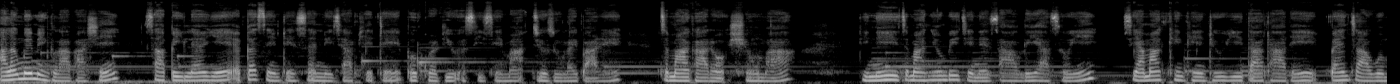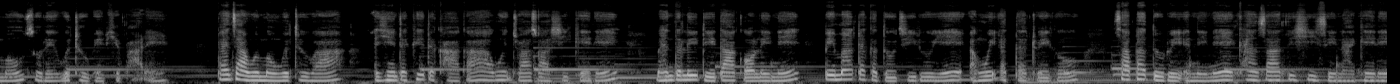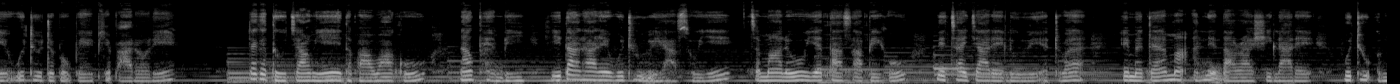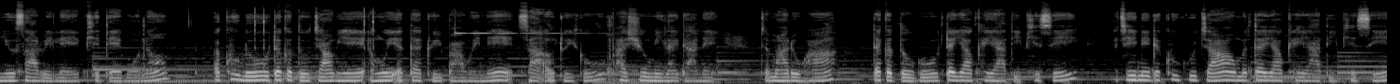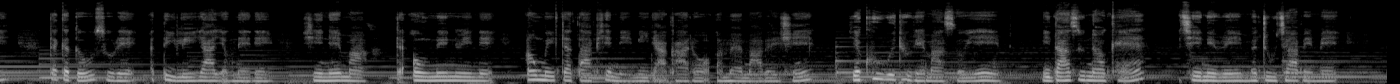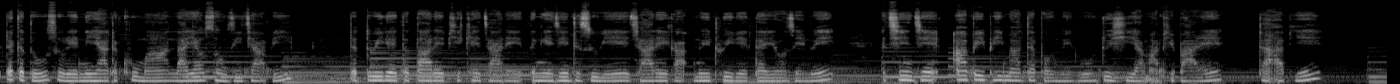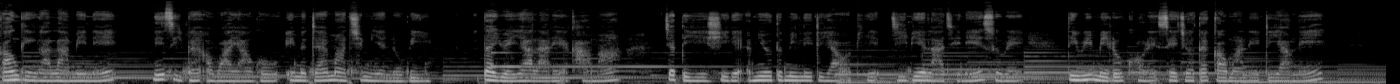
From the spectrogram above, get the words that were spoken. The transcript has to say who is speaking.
Speaker 1: အားလုံးပဲမင်္ဂလာပါရှင်။စာပေလန်းရဲ့အပတ်စဉ်တင်ဆက်နေကြဖြစ်တဲ့ Book Review အစီအစဉ်မှာကြိုဆိုလိုက်ပါတယ်။ကျွန်မကတော့ရှွန်းပါ။ဒီနေ့ကျွန်မညွှန်းပေးခြင်းတဲ့စာအုပ်လေးရဆိုရင်ဆီယာမခင်ခင်ထူရေးသားထားတဲ့ပန်းကြဝင်းမုံဆိုတဲ့ဝတ္ထုပဲဖြစ်ပါတယ်။ပန်းကြဝင်းမုံဝတ္ထုဟာအရင်တစ်ခေတ်တစ်ခါကဝင့်ကြွားစွာရှိခဲ့တဲ့မန္တလေးဒေတာကောလိပ်နဲ့ပေမတက္ကသိုလ်ကြီးတို့ရဲ့အငွေအသက်တွေကိုစာဖတ်သူတွေအနေနဲ့ခန်းစားသိရှိစေနိုင်ခဲ့တဲ့ဝတ္ထုတစ်ပုဒ်ပဲဖြစ်ပါတော့တယ်။ တက္ကသိုလ်ကျောင်းရဲ့တဘာဝကိုနောက်ခံပြီးရေးသားထားတဲ့ဝတ္ထုတွေဟာဆိုရင်ကျမတို့ယတ္တစာပေကိုနှစ်ချိုက်ကြတဲ့လူတွေအတွက်အင်မတန်မှအနှစ်သာရရှိလာတဲ့ဝတ္ထုအမျိုးအစားတွေလည်းဖြစ်တယ်ပေါ့နော်အခုလိုတက္ကသိုလ်ကျောင်းရဲ့အငွေအသက်တွေပါဝင်တဲ့စာအုပ်တွေကိုဖတ်ရှုမိလိုက်တာနဲ့ကျမတို့ဟာတက္ကသိုလ်ကိုတက်ရောက်ခဲ့ရသည်ဖြစ်စေအခြေအနေတစ်ခုခုကြောင့်မတက်ရောက်ခဲ့ရသည်ဖြစ်စေတက္ကသိုလ်ဆိုတဲ့အတိလေးရယုံနေတဲ့ရင်ထဲမှာ တအုံနင်းနွေးနဲ့အောက်မေ့တတာဖြစ်နေမိတာကတော့အမှန်ပါပဲရှင်။ယခုဝတ္ထုထဲမှာဆိုရင်မိသားစုနောက်ခံအခြေအနေတွေမတူကြပေမဲ့တက္ကသိုလ်ဆိုတဲ့နေရာတစ်ခုမှာလာရောက်ဆောင်စည်းကြပြီးတသွေးတဲ့တသားတဲ့ဖြစ်ခဲ့ကြတဲ့တငယ်ချင်းတစုရဲ့ဂျားတွေကနှွေးထွေးတဲ့တန်ရောစင်တွေအချင်းချင်းအားပေးဖိမတက်ပုံတွေကိုတွေ့ရှိရမှာဖြစ်ပါတယ်။ဒါအပြင်ကောင်းကင်ကလာမင်းနဲ့နှင်းစီပန်းအဝါရောင်ကိုအင်မတန်မှချစ်မြတ်လို့ပြီး အသက်အရွယ်ရလာတဲ့အခါမှာကြက်တည်ရရှိတဲ့အမျိုးသမီးလေးတစ်ယောက်အဖြစ်ကြီးပြင်းလာခြင်းနဲ့ဆိုတော့တီဝီမေလို့ခေါ်တဲ့ဆယ်ကျော်သက်ကောင်မလေးတစ်ယောက်နဲ့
